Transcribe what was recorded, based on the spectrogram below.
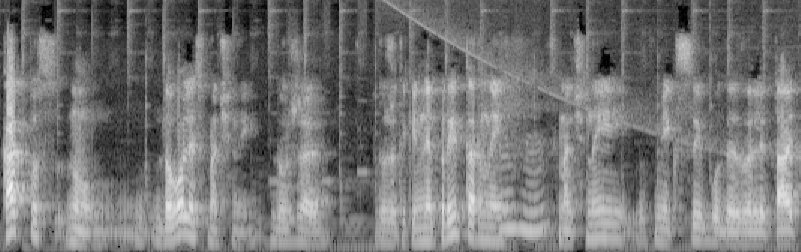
Кактус, ну, доволі смачний, дуже, дуже такий неприторний, Мгм. смачний, в мікси буде залітати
